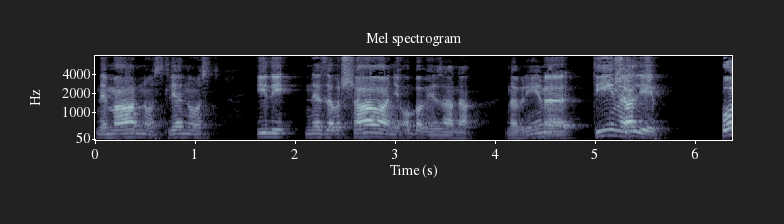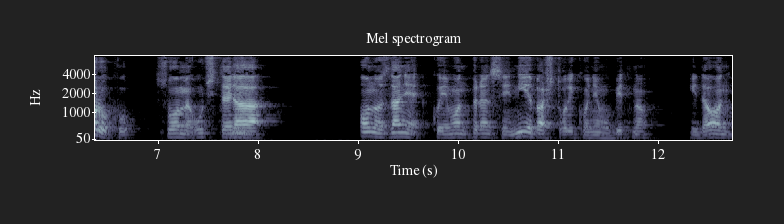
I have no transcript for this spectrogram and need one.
nemarnost, ljenost ili nezavršavanje obaveza na, na vrijeme, e, time šalje poruku svome učitelju da ono znanje kojim on prenosi nije baš toliko njemu bitno i da on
